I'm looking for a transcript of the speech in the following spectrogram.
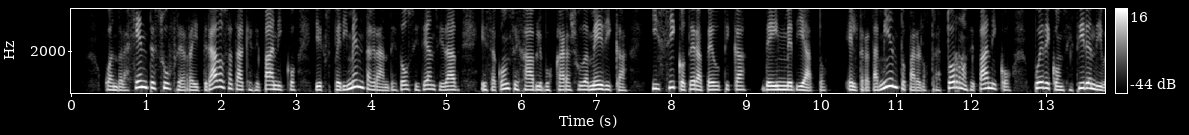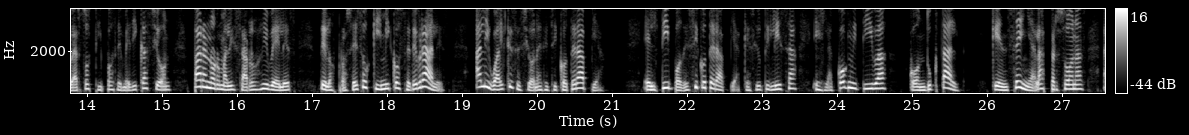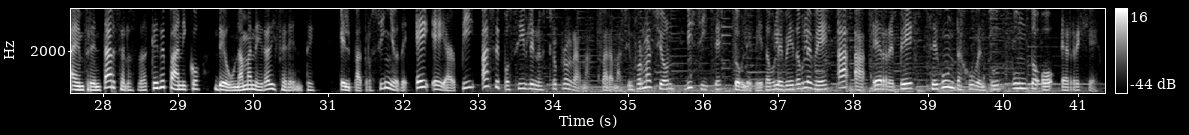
Cuando la gente sufre reiterados ataques de pánico y experimenta grandes dosis de ansiedad, es aconsejable buscar ayuda médica y psicoterapéutica de inmediato. El tratamiento para los trastornos de pánico puede consistir en diversos tipos de medicación para normalizar los niveles de los procesos químicos cerebrales, al igual que sesiones de psicoterapia. El tipo de psicoterapia que se utiliza es la cognitiva conductal, que enseña a las personas a enfrentarse a los ataques de pánico de una manera diferente. El patrocinio de AARP hace posible nuestro programa. Para más información, visite www.aarpsegundajuventud.org.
